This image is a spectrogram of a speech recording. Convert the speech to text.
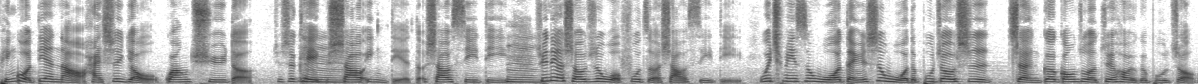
苹果电脑还是有光驱的。就是可以烧硬碟的，烧、嗯、CD，、嗯、所以那个时候就是我负责烧 CD，which means 我等于是我的步骤是整个工作的最后一个步骤。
